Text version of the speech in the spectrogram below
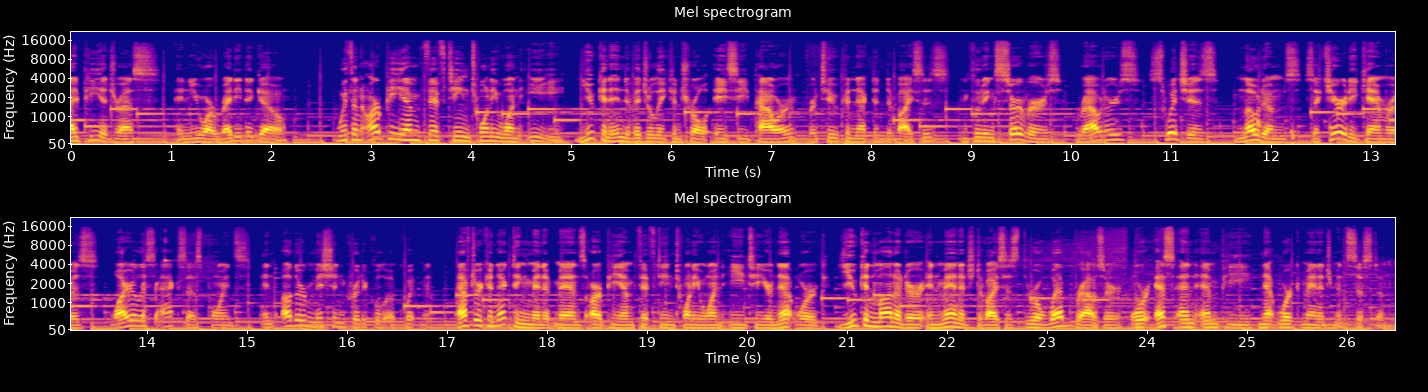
IP address, and you are ready to go. With an RPM 1521E, you can individually control AC power for two connected devices, including servers, routers, switches, modems, security cameras, wireless access points, and other mission critical equipment. After connecting Minuteman's RPM 1521E to your network, you can monitor and manage devices through a web browser or SNMP network management system.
